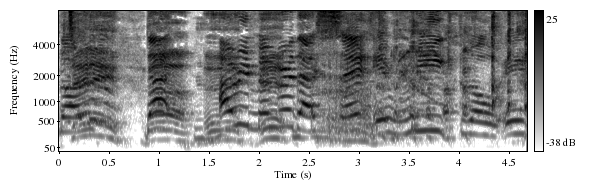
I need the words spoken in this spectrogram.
No, Teddy, that uh, I remember that scent. It reeked though. It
